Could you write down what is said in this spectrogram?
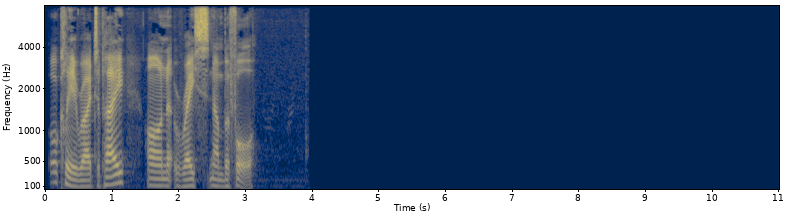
All clear ride to pay on race number four.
